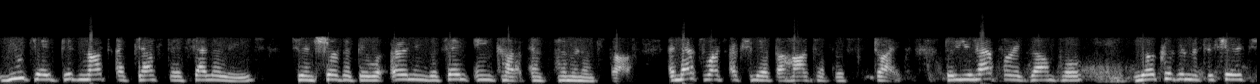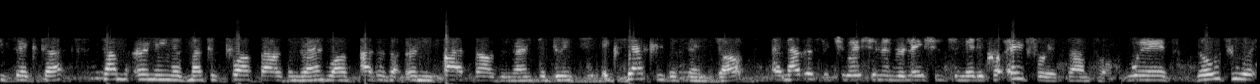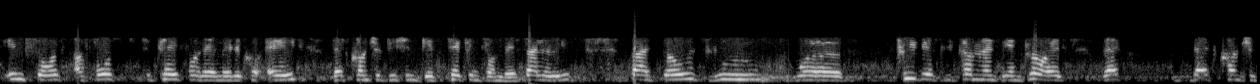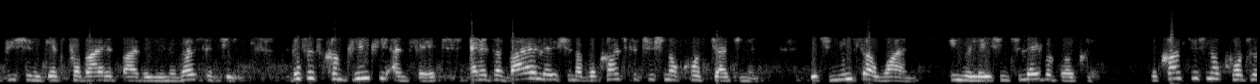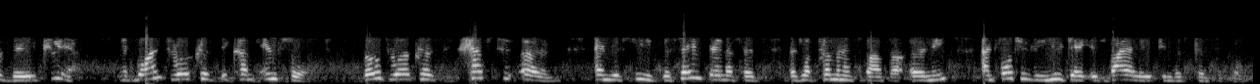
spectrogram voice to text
UJ did not adjust their salaries to ensure that they were earning the same income as permanent staff. And that's what's actually at the heart of this strike. So you have, for example, workers in the security sector, some earning as much as 12,000 Rand, whilst others are earning 5,000 Rand for doing exactly the same job. Another situation in relation to medical aid, for example, where those who are insourced are forced to pay for their medical aid, that contribution gets taken from their salaries. But those who were previously permanently employed, that that contribution gets provided by the university. This is completely unfair and it's a violation of the Constitutional Court judgment, which NUMSA won in relation to labor brokers. The Constitutional Court was very clear that once workers become insourced, those workers have to earn and receive the same benefits as what permanent staff are earning. Unfortunately, UJ is violating this principle.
